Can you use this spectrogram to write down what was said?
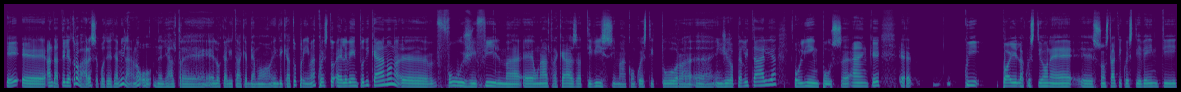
e eh, andateli a trovare se potete a Milano o nelle altre località che abbiamo indicato prima. Questo è l'evento di Canon, eh, Fuji Film è un'altra casa attivissima con questi tour eh, in giro per l'Italia, Olympus anche. Eh, qui poi la questione è, eh, sono stati questi eventi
